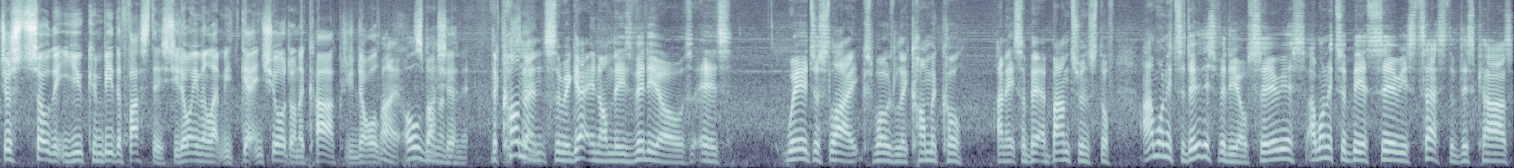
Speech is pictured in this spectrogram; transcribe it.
just so that you can be the fastest. You don't even let me get insured on a car because you know I'll Right, hold on a minute. The Just saying. comments that we're getting on these videos is we're just like supposedly comical and it's a bit of banter and stuff. I wanted to do this video serious. I wanted to be a serious test of this car's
